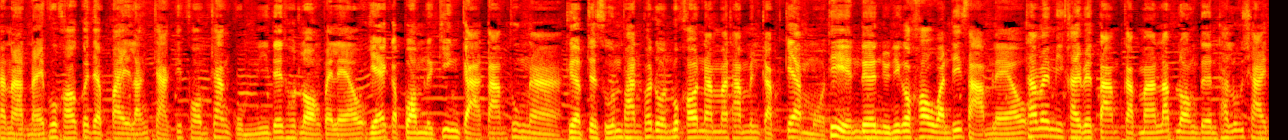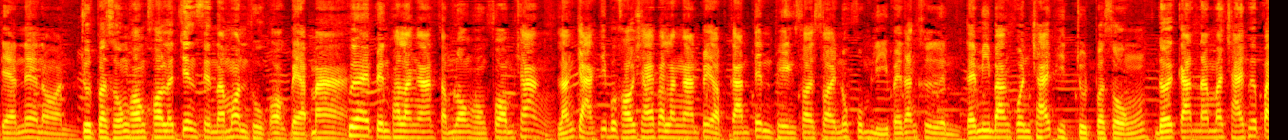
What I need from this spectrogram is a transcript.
ขนาดไหนพวกเขาก็จะไปหลังจากที่ฟอร์มช่างกลุ่มนี้ได้ทดลองไปแล้ว แย้กับปอมหรือกิ้งก่าตามทุ่งนา เกือบจะสูญพันธุ์เพราะโดนพวกเขานำมาทำเป็นกับแก้มหมด ที่เห็นเดินอยู่นี่ก็เข้าวันที่ 3 แล้ว ถ้าไม่มีใครไปตามกลับมารับรองเดินทะลุชายแดนแน่นอน จุดประสงค์ของคอลลาเจนเซนามอนถูกออกแบบมา เพื่อให้เป็นพลังงานสำรองของฟอร์มช่าง หลังจากที่พวกเขาใช้พลังงานไปกับการเต้นเพลงซอยซอยๆนกคุมหลีไปทั้งคืน แต่มีบางคนใช้ผิดจุดประสงค์ โดยการนำมาใช้เพื่อไป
